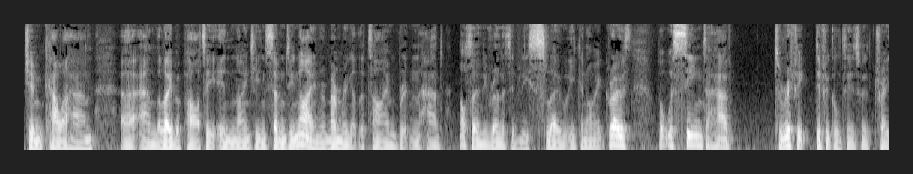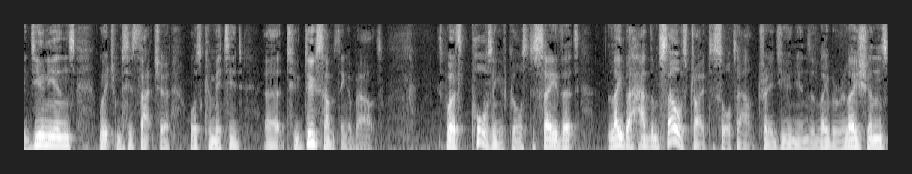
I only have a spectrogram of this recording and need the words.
Jim Callaghan uh, and the Labour Party in 1979, remembering at the time Britain had not only relatively slow economic growth, but was seen to have terrific difficulties with trades unions, which Mrs. Thatcher was committed uh, to do something about. It's worth pausing, of course, to say that Labour had themselves tried to sort out trade unions and labour relations.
